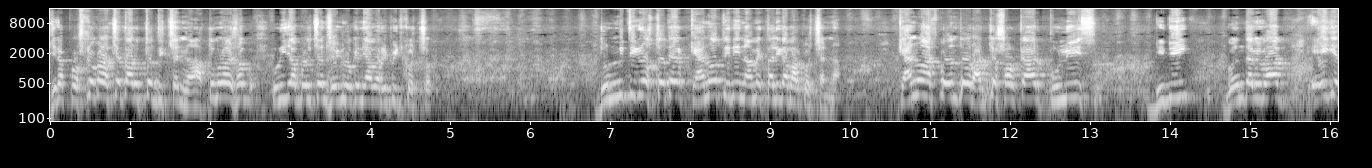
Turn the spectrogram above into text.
যেটা প্রশ্ন করাচ্ছে তার উত্তর দিচ্ছেন না। তোমরা সব উনি যা বলছেন সেগুলোকে নিয়ে আবার রিপিট করছ। দুর্নীতিগ্রস্তদের কেন তিনি নামের তালিকা বার করছেন না? কেন আজ পর্যন্ত রাজ্য সরকার, পুলিশ ডিডি গোয়েন্দা বিভাগ, এই যে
